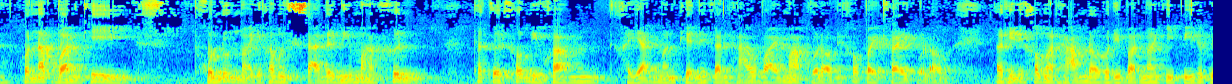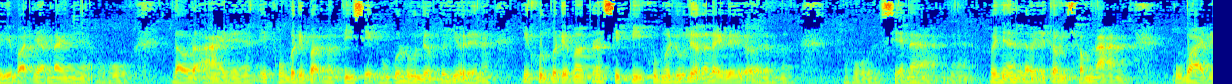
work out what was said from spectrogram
นะเพราะนับวันที่คนรุ่นใหม่เข้ามาศึกษาเรื่องนี้มากขึ้น ถ้าเกิดเขามีความขยันหมั่นเพียรในการหาอุบายมากกว่าเราเนี่ยเข้าไปไกลกว่าเรา แล้วทีนี้เขามาถามเราปฏิบัติมากี่ปีแล้วปฏิบัติอย่างไรเนี่ยโอ้โหเราละอายเลยเอ้ผมปฏิบัติมาปีเศษผมก็รู้เรื่องไปเยอะเลยนะนี่คุณปฏิบัติมาสิบปีคุณไม่รู้เรื่องอะไรเลยเหรอโอ้โหเสียหน้านะเพราะฉะนั้นเราจะต้องชำนาญ อุบายใน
